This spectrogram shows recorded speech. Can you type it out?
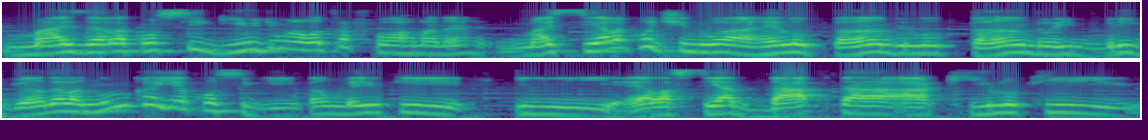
mas ela conseguiu de uma outra forma, né? Mas se ela continua relutando e lutando e brigando, ela nunca ia conseguir. Então, meio que, que ela se adapta àquilo que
